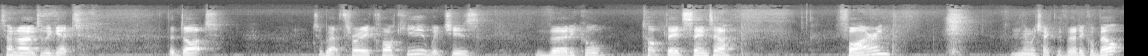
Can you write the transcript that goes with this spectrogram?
Turn it over till we get the dot to about 3 o'clock here, which is vertical, top dead center firing. And then we'll check the vertical belt.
